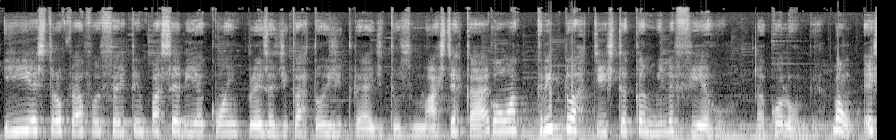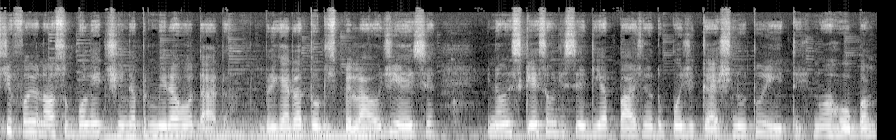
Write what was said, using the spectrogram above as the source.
E esse troféu foi feito em parceria com a empresa de cartões de créditos Mastercard, com a criptoartista Camila Fierro, da Colômbia. Bom, este foi o nosso boletim da primeira rodada. Obrigada a todos pela audiência e não esqueçam de seguir a página do podcast no Twitter, no arroba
